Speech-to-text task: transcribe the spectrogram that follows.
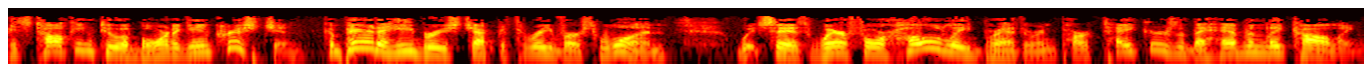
It's talking to a born again Christian. Compare to Hebrews chapter 3 verse 1, which says, Wherefore holy brethren, partakers of the heavenly calling,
